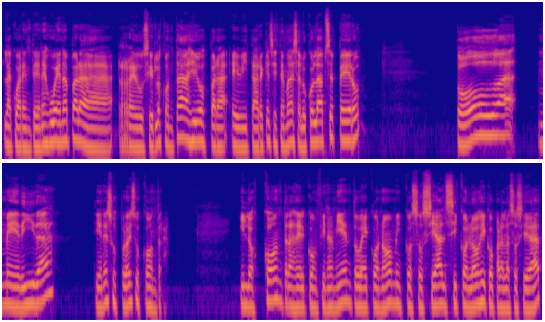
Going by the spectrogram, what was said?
la cuarentena es buena para reducir los contagios, para evitar que el sistema de salud colapse, pero toda medida tiene sus pros y sus contras. Y los contras del confinamiento económico, social, psicológico para la sociedad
